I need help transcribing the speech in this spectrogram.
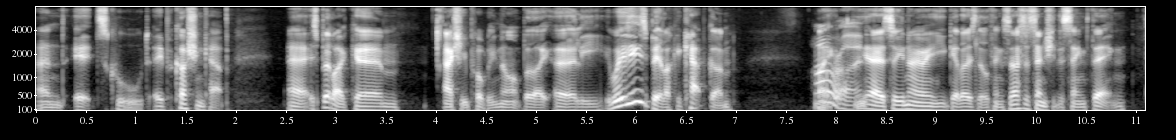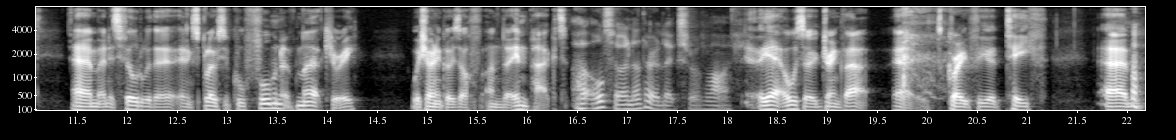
and it's called a percussion cap. Uh, it's a bit like um, actually probably not, but like early. Well, it is a bit like a cap gun. Like, All right. Yeah, so you know you get those little things. So that's essentially the same thing, um, and it's filled with a, an explosive called fulminate of mercury, which only goes off under impact. Uh, also, another elixir of life. Yeah, also drink that. Uh, it's great for your teeth. Um,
